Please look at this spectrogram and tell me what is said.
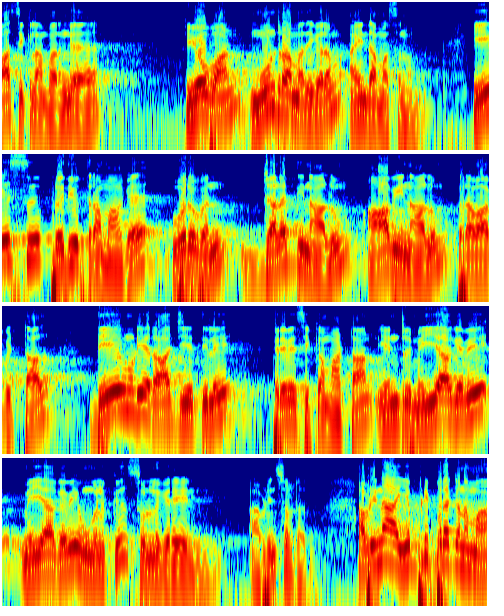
வாசிக்கலாம் பாருங்க. யோவான் மூன்றாம் அதிகாரம் ஐந்தாம் வசனம். இயேசு பிரதியுத்தரமாக ஒருவன் ஜலத்தினாலும் ஆவினாலும் பிறவாவிட்டால் தேவனுடைய ராஜ்யத்திலே பிரவேசிக்க மாட்டான் என்று மெய்யாகவே மெய்யாகவே உங்களுக்கு சொல்லுகிறேன் அப்படின்னு சொல்கிறார் அப்படின்னா எப்படி பிறக்கணுமா?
